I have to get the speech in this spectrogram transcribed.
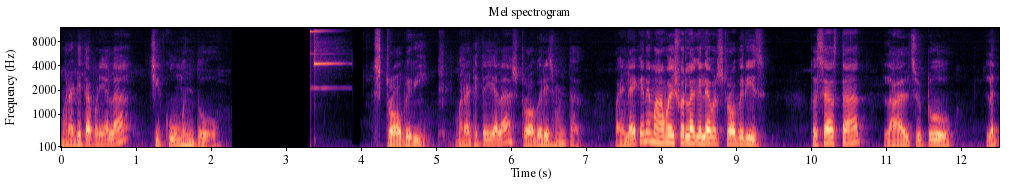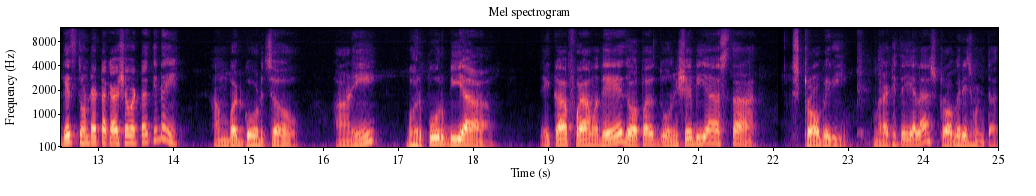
मराठीत आपण याला चिकू म्हणतो. स्ट्रॉबेरी. मराठीत याला स्ट्रॉबेरीज म्हणतात. पाहिलं आहे की नाही महाबळेश्वरला गेल्यावर स्ट्रॉबेरीज? कसं असतात? लाल चुटूक. लगेच तोंडात टाकाव्याशा वाटतात की नाही? आंबट गोड चव आणि भरपूर बिया. एका फळामध्ये जवळपास दोनशे बिया असतात. स्ट्रॉबेरी. मराठीत याला स्ट्रॉबेरीज म्हणतात.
